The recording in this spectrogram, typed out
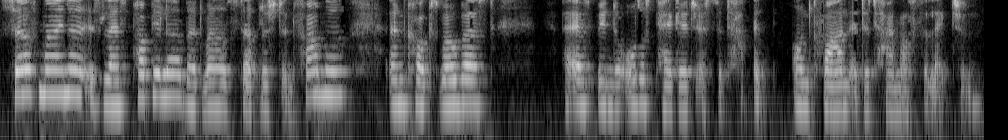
survminer is less popular but well established in Pharma, and Cox Robust has been the oldest package on CRAN at the time of selection.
